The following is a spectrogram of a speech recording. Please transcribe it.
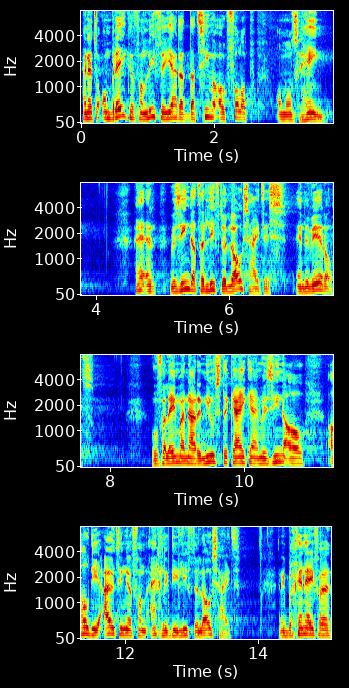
En het ontbreken van liefde, ja, dat, dat zien we ook volop om ons heen. We zien dat er liefdeloosheid is in de wereld. We hoeven alleen maar naar het nieuws te kijken en we zien al al die uitingen van eigenlijk die liefdeloosheid. En ik begin even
